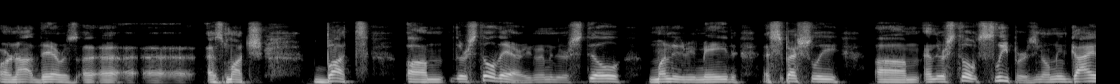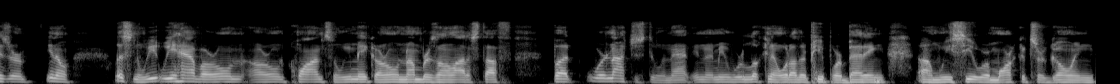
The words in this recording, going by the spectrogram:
are not there as uh, uh, uh, as much, but um, they're still there. You know, I mean, there's still money to be made, especially, um, and there's still sleepers. You know, I mean, guys are, you know, listen, we we have our own our own quants and we make our own numbers on a lot of stuff but we're not just doing that. You know, I mean, we're looking at what other people are betting. Um, we see where markets are going.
